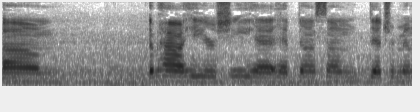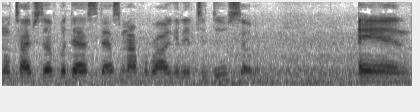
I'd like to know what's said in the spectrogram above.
um, of how he or she had have done some detrimental type stuff. But that's that's my prerogative to do so, and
